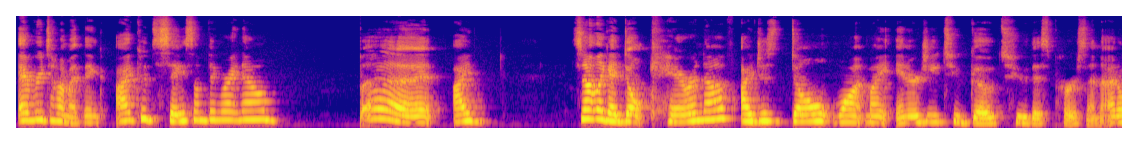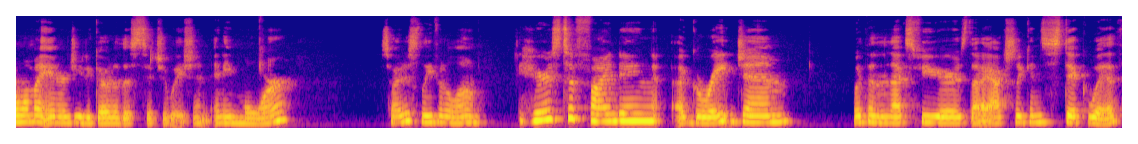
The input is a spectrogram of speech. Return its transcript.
every time I think I could say something right now, but I, it's not like I don't care enough. I just don't want my energy to go to this person. I don't want my energy to go to this situation anymore. So I just leave it alone. Here's to finding a great gym within the next few years that I actually can stick with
